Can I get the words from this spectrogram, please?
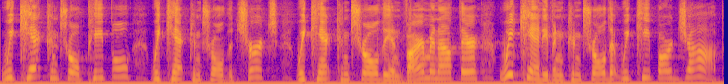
We can't control people. We can't control the church. We can't control the environment out there. We can't even control that we keep our job.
